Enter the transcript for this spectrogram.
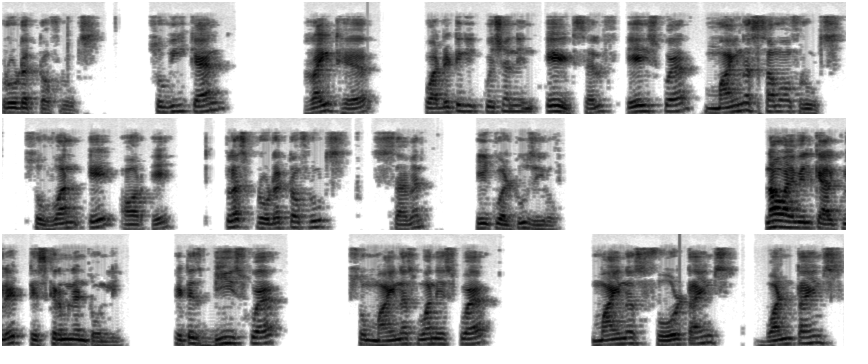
product of roots. So we can write here quadratic equation in a itself a square minus sum of roots. So 1a or a plus product of roots 7 equal to 0. Now I will calculate discriminant only. It is b square. So minus one a square minus 4 times 1 times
